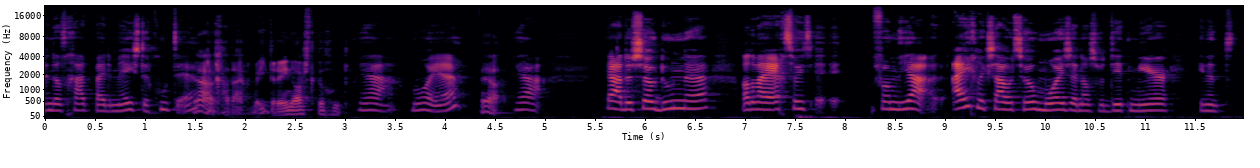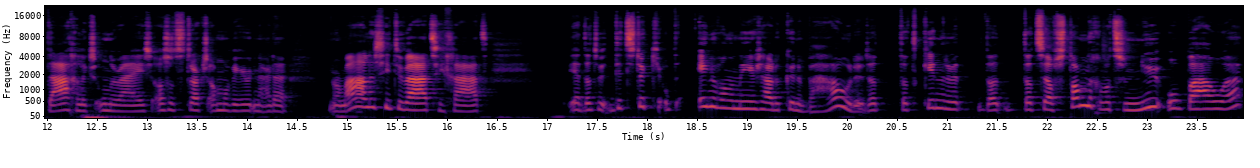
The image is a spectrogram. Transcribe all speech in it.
En dat gaat bij de meesten goed, hè? Ja, dat gaat eigenlijk bij iedereen hartstikke goed. Ja, mooi hè? Ja. Ja, ja dus zodoende hadden wij echt zoiets eh, van, ja, eigenlijk zou het zo mooi zijn als we dit meer in het dagelijks onderwijs, als het straks allemaal weer naar de normale situatie gaat, ja, dat we dit stukje op de een of andere manier zouden kunnen behouden. Dat, dat kinderen, dat, dat zelfstandige wat ze nu opbouwen,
